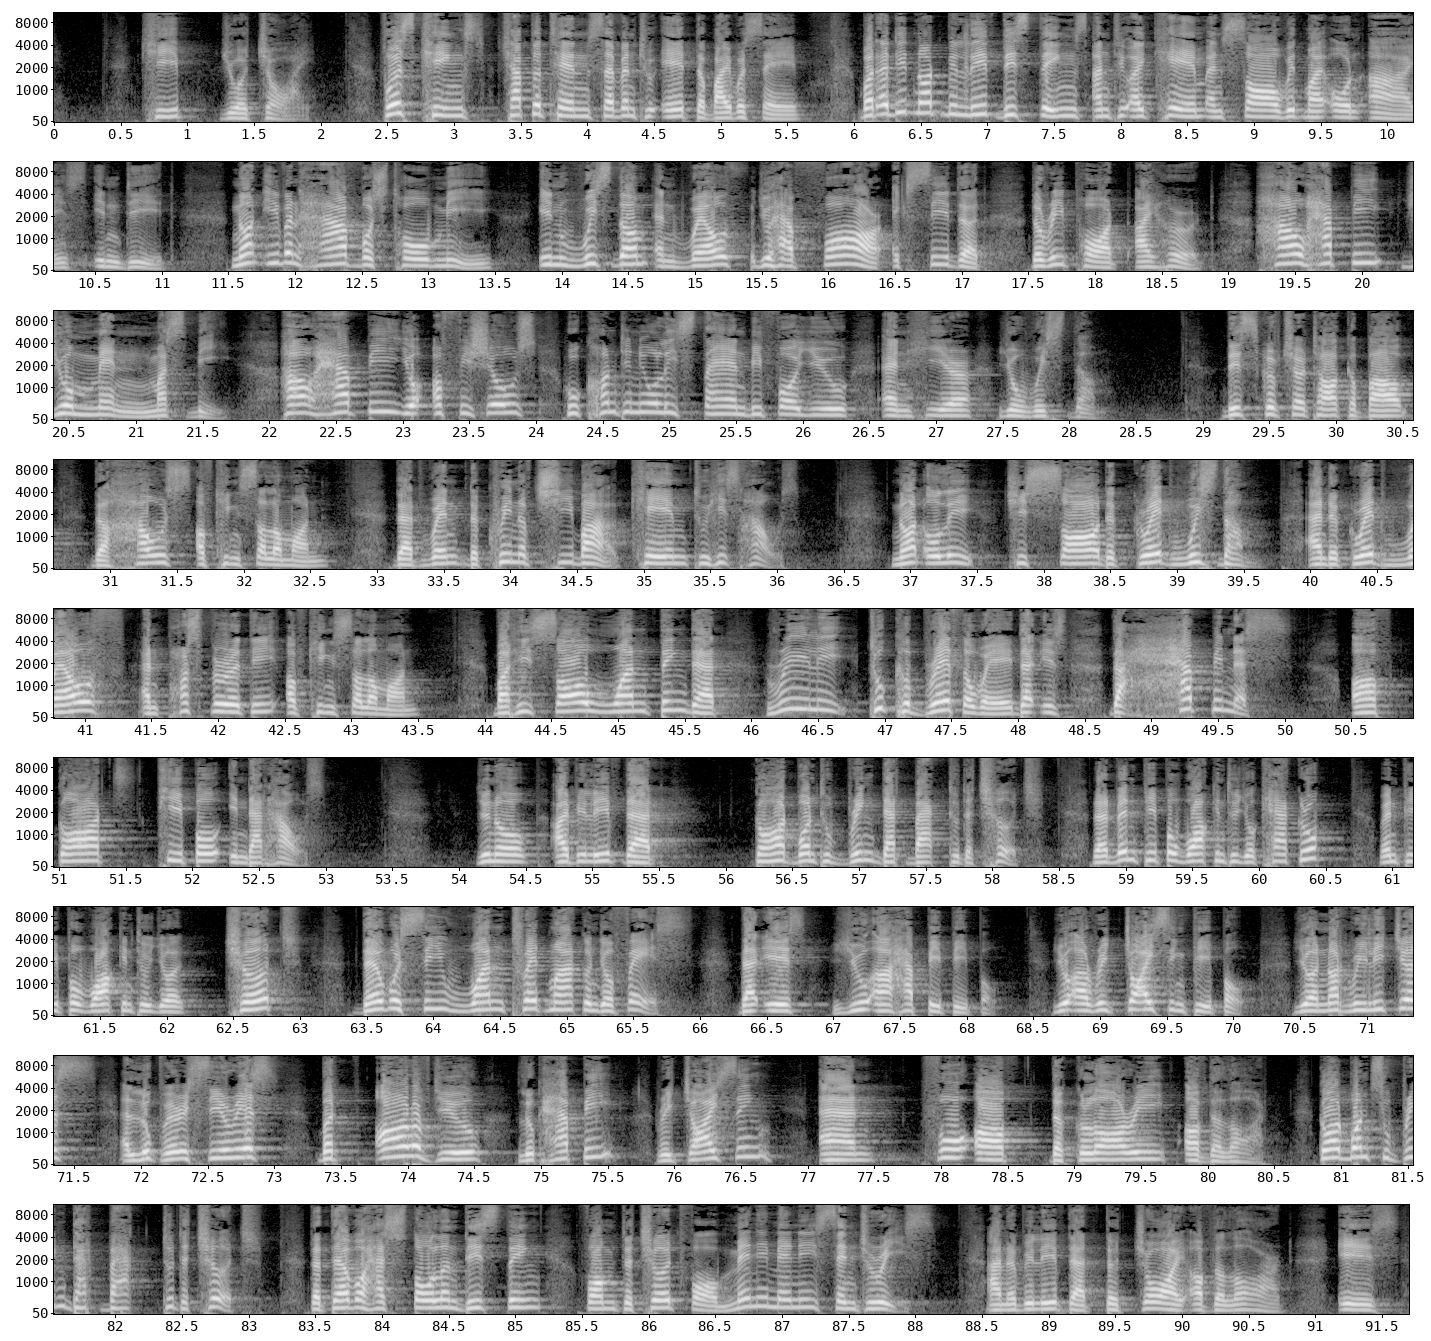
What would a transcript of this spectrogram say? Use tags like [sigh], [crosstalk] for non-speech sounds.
Keep your joy. First Kings chapter 10, 7 to 8, the Bible say, But I did not believe these things until I came and saw with my own eyes. Indeed, not even half was told me. In wisdom and wealth you have far exceeded the report I heard. How happy your men must be how happy your officials who continually stand before you and hear your wisdom. This scripture talk about the house of King Solomon that when the queen of Sheba came to his house, not only she saw the great wisdom and the great wealth and prosperity of King Solomon, but he saw one thing that really took her breath away that is the happiness of God's people in that house. You know, I believe that God want to bring that back to the church. That when people walk into your care group, when people walk into your church, they will see one trademark on your face. That is, you are happy people. You are rejoicing people. You are not religious and look very serious, but all of you look happy, rejoicing, and full of the glory of the Lord. God wants to bring that back to the church. The devil has stolen this thing from the church for many, many centuries. And I believe that the joy of the Lord is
